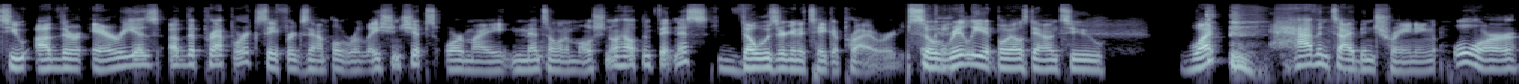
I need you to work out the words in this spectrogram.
to other areas of the prep work, say, for example, relationships or my mental and emotional health and fitness, those are going to take a priority. So, okay. really, it boils down to what haven't I been training or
